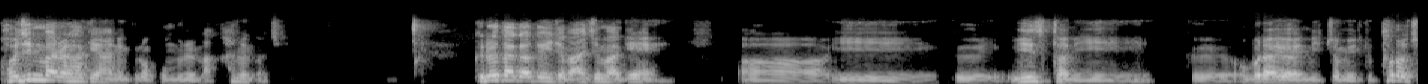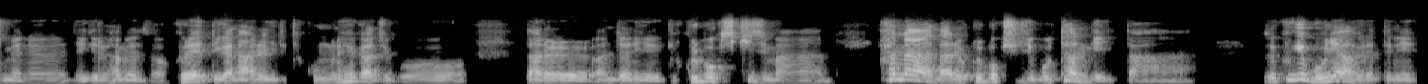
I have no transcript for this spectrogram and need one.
거짓말을 하게 하는 그런 고문을 막 하는 거지. 그러다가도 이제 마지막에 어 이 그 윈스턴이 그 오브라이언이 좀 이렇게 풀어주면은 얘기를 하면서 그래 네가 나를 이렇게 고문해가지고 나를 완전히 이렇게 굴복시키지만 하나 나를 굴복시키지 못하는 게 있다. 그래서 그게 뭐냐 그랬더니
